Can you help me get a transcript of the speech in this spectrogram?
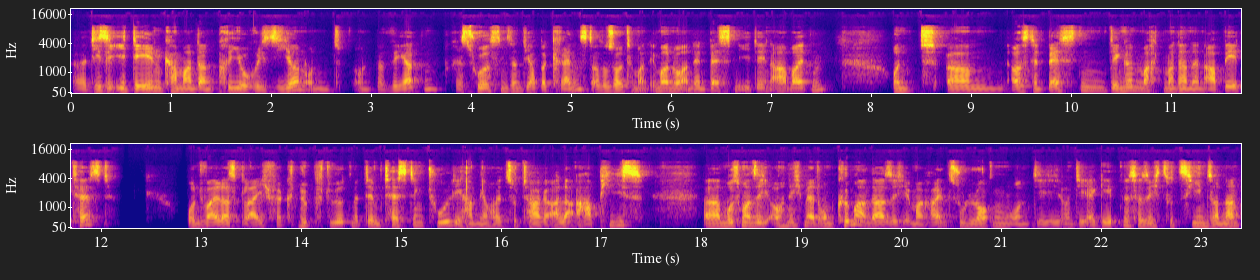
diese Ideen kann man dann priorisieren und, und bewerten. Ressourcen sind ja begrenzt, also sollte man immer nur an den besten Ideen arbeiten. Und ähm, aus den besten Dingen macht man dann einen AB-Test. Und weil das gleich verknüpft wird mit dem Testing-Tool, die haben ja heutzutage alle APIs, äh, muss man sich auch nicht mehr drum kümmern, da sich immer reinzuloggen und die, und die Ergebnisse sich zu ziehen, sondern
